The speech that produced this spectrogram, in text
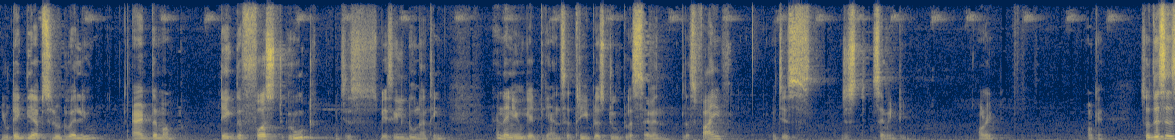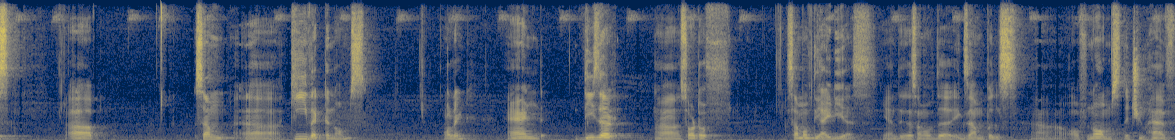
You take the absolute value, add them up, take the first root, which is basically do nothing, and then you get the answer 3 plus 2 plus 7 plus 5, which is just 17. All right. okay so this is uh, some uh, key vector norms all right and these are uh, sort of some of the ideas yeah these are some of the examples uh, of norms that you have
